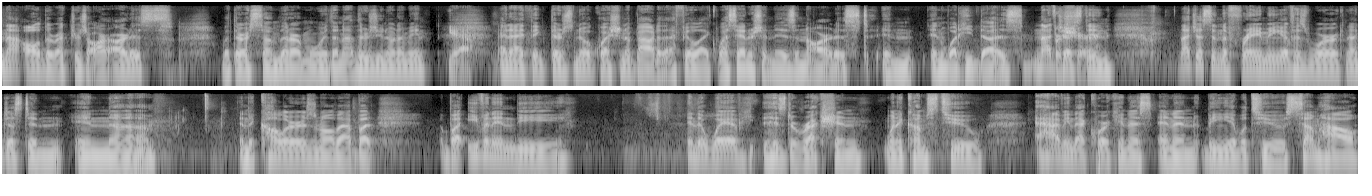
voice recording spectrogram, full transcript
not all directors are artists, but there are some that are more than others. You know what I mean? yeah And I think there's no question about it. I feel like Wes Anderson is an artist in in what he does, not For just sure. in not just in the framing of his work, not just in in uh, in the colors and all that, but but even in the in the way of his direction when it comes to having that quirkiness and then being able to somehow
